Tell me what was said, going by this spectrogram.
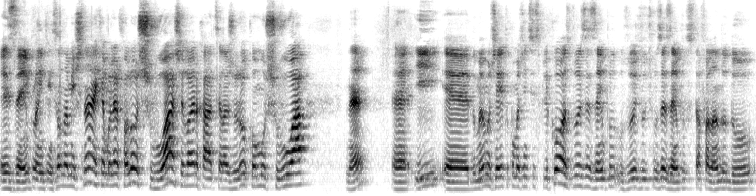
exemplo, a intenção da Mishnah é que a mulher falou shvuah shelo erhatz, ela jurou como shvuah, né? É, e é, do mesmo jeito como a gente explicou os dois exemplos, os dois últimos exemplos está falando do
